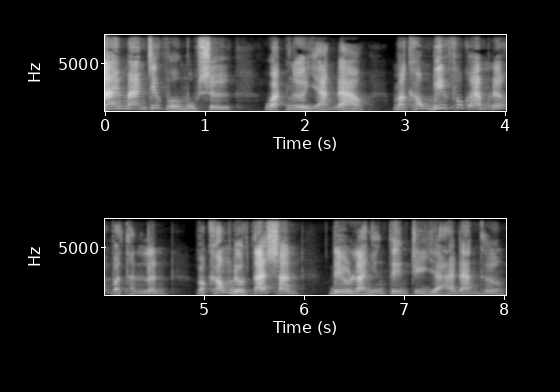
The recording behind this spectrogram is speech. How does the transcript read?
Ai mang chức vụ mục sư hoặc người giảng đạo mà không biết phúc âm nước và thánh linh và không được tái sanh đều là những tiên tri giả đáng thương.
